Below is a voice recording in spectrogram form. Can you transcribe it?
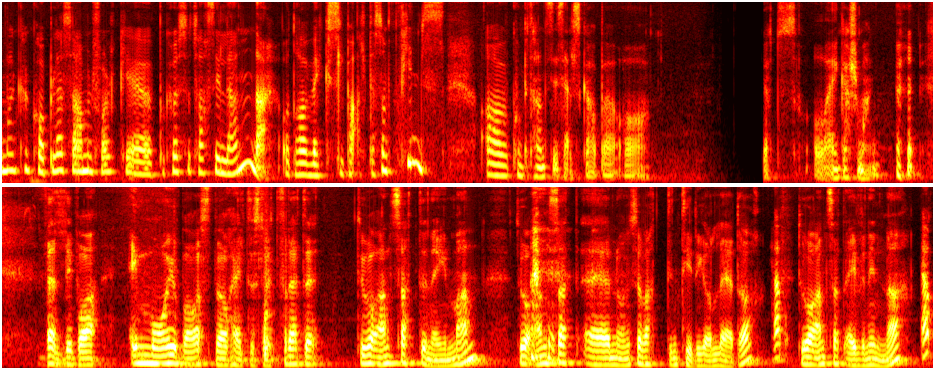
Man kan koble sammen folk eh, på kryss og tvers i landet og dra veksel på alt det som fins av kompetanse i selskapet og guts og engasjement. Veldig bra. Jeg må jo bare spørre helt til slutt. For dette, du har ansatt din egen mann. Du har ansatt eh, noen som har vært din tidligere leder. Ja. Du har ansatt ei venninne. Ja.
